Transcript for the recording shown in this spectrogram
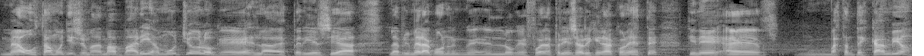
me ha gustado muchísimo. Además, varía mucho lo que es la experiencia, la primera con eh, lo que fue la experiencia original con este. Tiene eh, bastantes cambios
